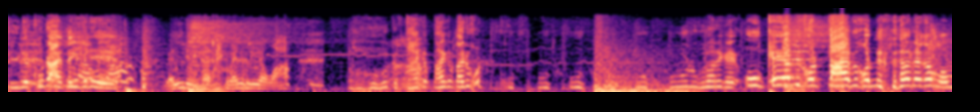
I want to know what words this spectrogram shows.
ตีเลยกูได้ตีไปดิแว้นเรือแว้นเรือวะ โอ้โหกับตายกับตายกับตายทุกคนอู้อู้อู้อู้ลูกรอดได้ไงโอเคมีคนตายไปคนหนึ่งแล้วนะครับผม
